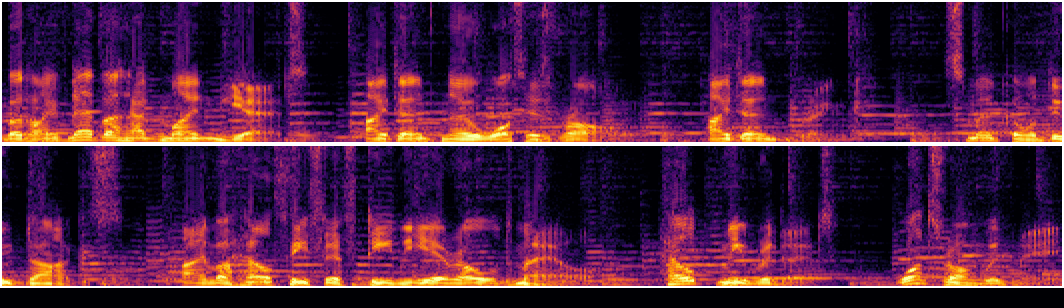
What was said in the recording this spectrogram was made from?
but I've never had mine yet. I don't know what is wrong. I don't drink, smoke or do drugs. I'm a healthy 15 year old male. Help me read it. What's wrong with me?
